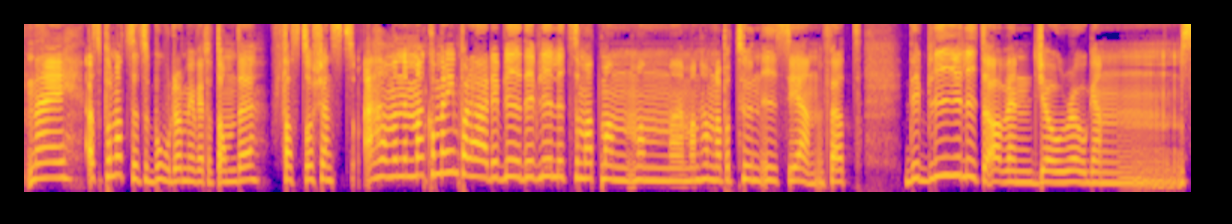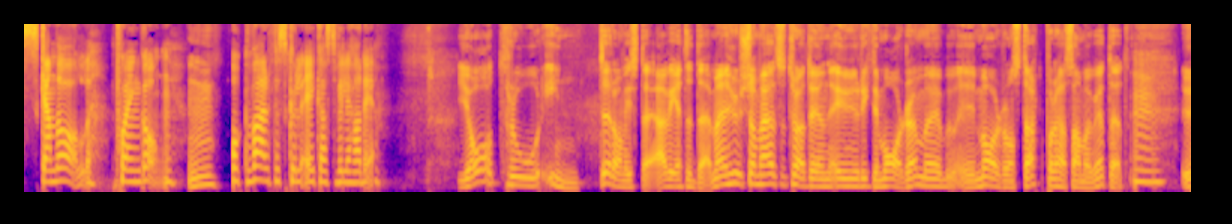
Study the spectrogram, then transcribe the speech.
Nej, alltså på något sätt så borde de ju vetat om det. Fast då känns det som, ah, men man kommer in på det här, det blir, det blir lite som att man, man, man hamnar på tunn is igen. För att det blir ju lite av en Joe Rogan-skandal på en gång. Mm. Och varför skulle Acast vilja ha det? Jag tror inte de visste. Jag vet inte. Men hur som helst så tror jag att det är en, en riktig mardröm, eh, mardrömsstart på det här samarbetet. Eh,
